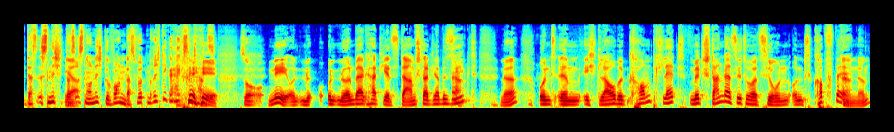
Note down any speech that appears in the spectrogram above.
Das ist nicht, das Ja. ist noch nicht gewonnen. Das wird ein richtiger Hexentanz. Nee. So, Nee, und, und Nürnberg hat jetzt Darmstadt ja besiegt. Ne? Und ähm, ich glaube, komplett mit Standardsituationen und Kopfbällen. Ne?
